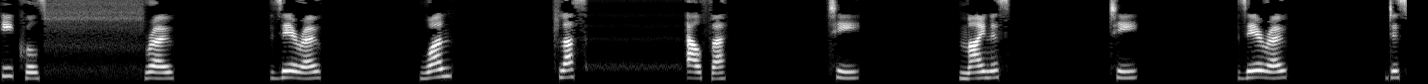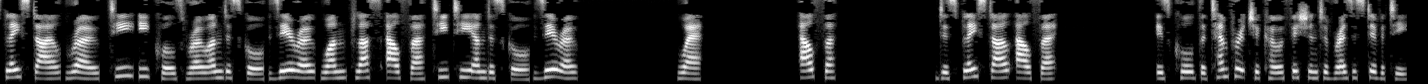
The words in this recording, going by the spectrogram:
equals rho 0 1 plus alpha t minus t 0 display style rho t equals rho underscore 0 1 plus alpha t t underscore 0 where alpha display style alpha is called the temperature coefficient of resistivity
